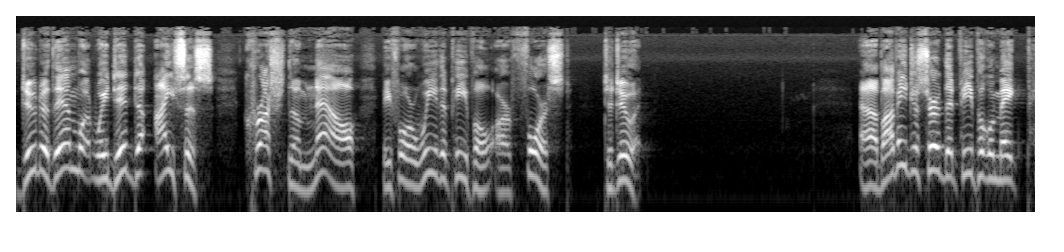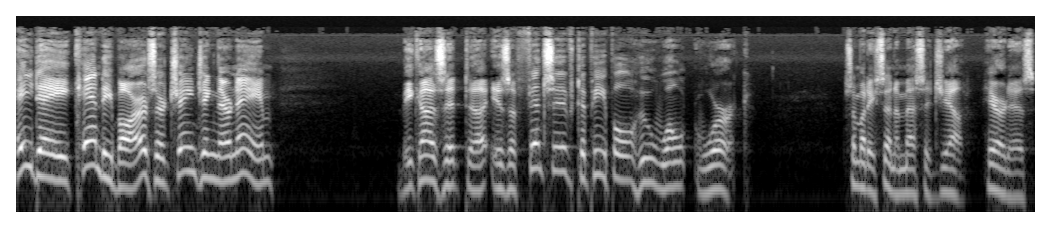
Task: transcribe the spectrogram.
Do to them what we did to ISIS. Crush them now before we, the people, are forced to do it. Uh, Bobby just heard that people who make payday candy bars are changing their name because it uh, is offensive to people who won't work. Somebody sent a message. Yeah, here it is.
